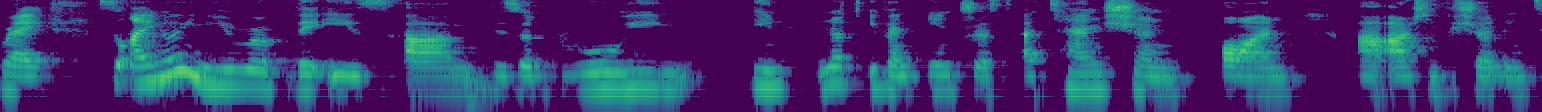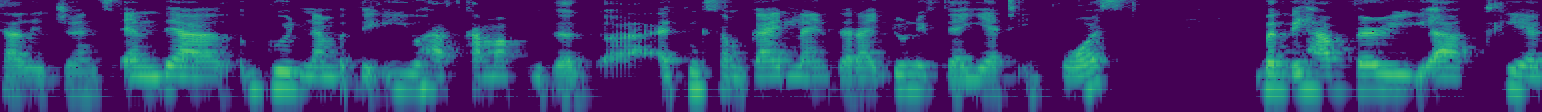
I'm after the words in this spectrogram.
Right. So i know in europe there is um there's a growing in, not even interest attention on uh, artificial intelligence and there are a good number the eu has come up with a, I think some guidelines that i don't know if they're yet enforced but they have very uh, clear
